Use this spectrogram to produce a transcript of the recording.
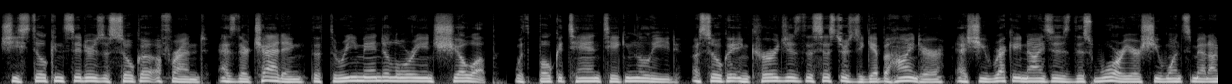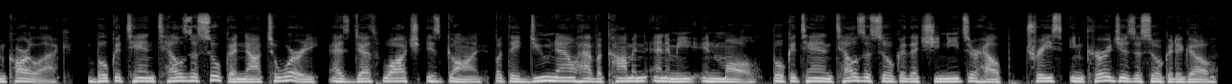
she still considers Ahsoka a friend. As they're chatting, the three Mandalorians show up, with Bo Katan taking the lead. Ahsoka encourages the sisters to get behind her as she recognizes this warrior she once met on Carlac. Bo Katan tells Ahsoka not to worry, as Death Watch is gone, but they do now have a common enemy in Maul. Bo Katan tells Ahsoka that she needs her help. Trace encourages Ahsoka to go,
